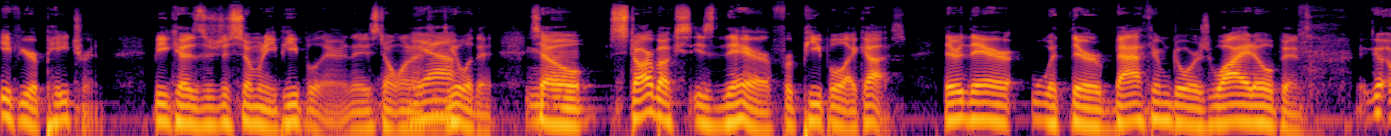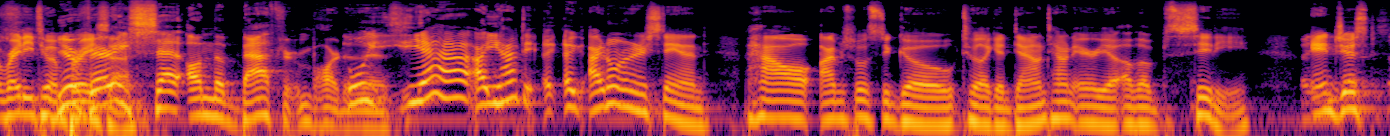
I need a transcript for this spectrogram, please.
if you're a patron because there's just so many people there and they just don't want to have Yeah. to deal with it. So Starbucks is there for people like us. They're there with their bathroom doors wide open, ready to You're embrace very us. set on the bathroom part of Well, this. yeah, I- you have to. I, I don't understand how I'm supposed to go to like a downtown area of a city and just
